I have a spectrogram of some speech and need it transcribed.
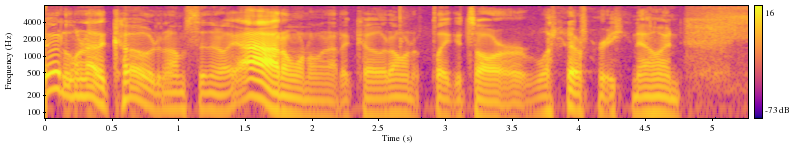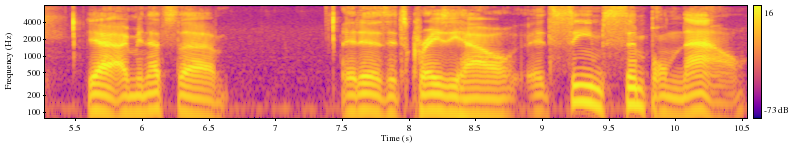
you got to learn how to code, and I'm sitting there like, ah, I don't want to learn how to code. I want to play guitar or whatever, you know. And yeah, I mean, that's the. It is. It's crazy how it seems simple now,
